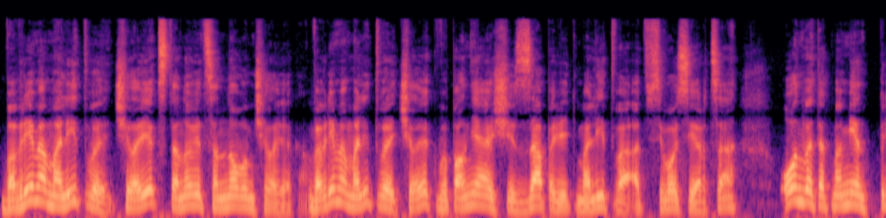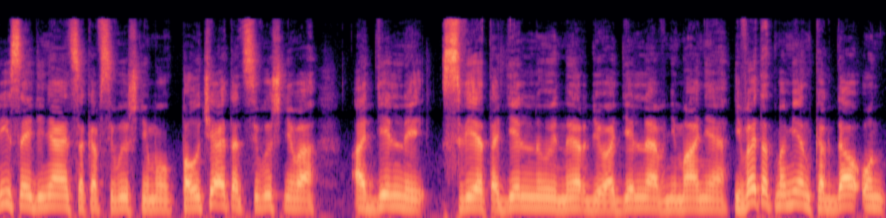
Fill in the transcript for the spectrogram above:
во время молитвы человек становится новым человеком. Во время молитвы человек, выполняющий заповедь молитва от всего сердца, он в этот момент присоединяется ко Всевышнему, получает от Всевышнего отдельный свет, отдельную энергию, отдельное внимание. И в этот момент, когда он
